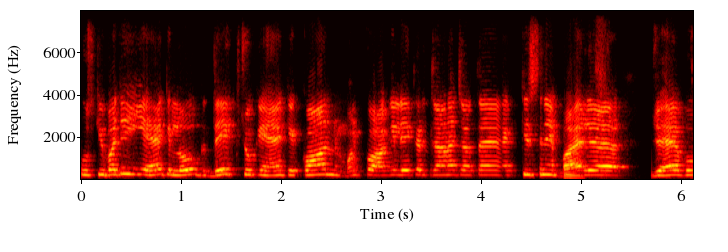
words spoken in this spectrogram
उसकी वजह यह है कि लोग देख चुके हैं कि कौन मुल्क को आगे लेकर जाना चाहता है किसने बाहर जो है वो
